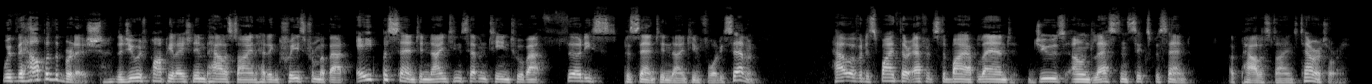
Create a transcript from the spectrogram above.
With the help of the British, the Jewish population in Palestine had increased from about 8% in 1917 to about 30% in 1947. However, despite their efforts to buy up land, Jews owned less than 6% of Palestine's territory.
